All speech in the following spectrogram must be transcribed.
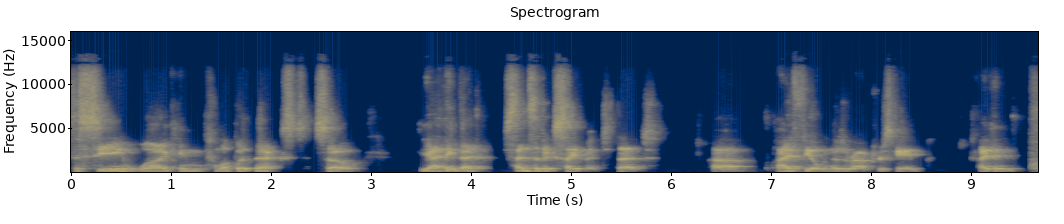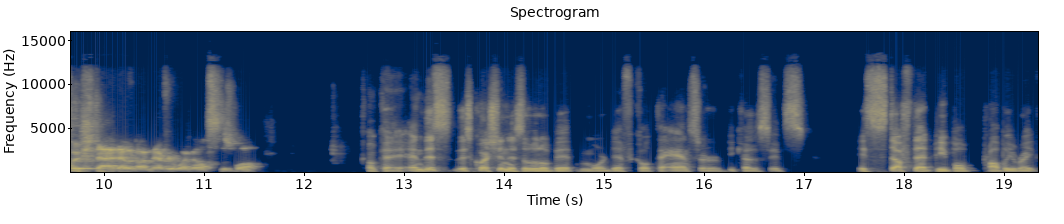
to seeing what I can come up with next. So, yeah, I think that sense of excitement that uh, I feel when there's a Raptors game, I can push that out on everyone else as well. Okay, and this this question is a little bit more difficult to answer because it's it's stuff that people probably write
